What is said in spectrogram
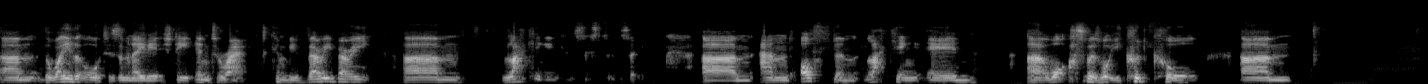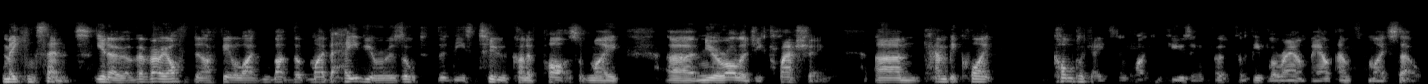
um, the way that autism and ADHD interact can be very, very um, lacking in consistency um, and often lacking in uh, what I suppose what you could call um, making sense. You know, very often I feel like my, the, my behavior a that these two kind of parts of my uh, neurology clashing um, can be quite complicated and quite confusing for, for the people around me and for myself.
